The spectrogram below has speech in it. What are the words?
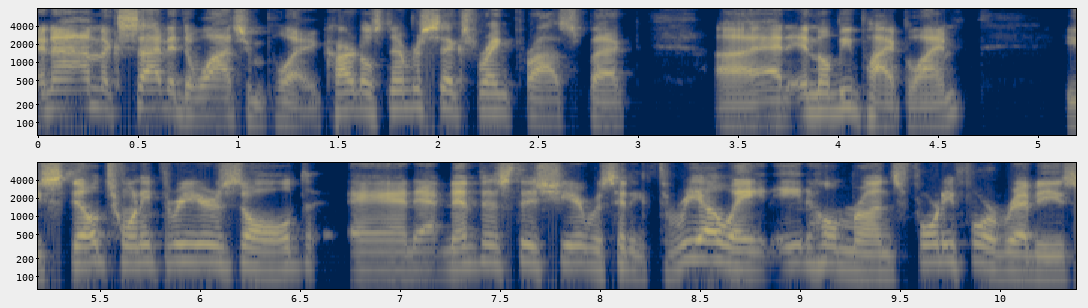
and I'm excited to watch him play. Cardinals number six ranked prospect uh, at MLB Pipeline. He's still 23 years old, and at Memphis this year was hitting 308, eight home runs, 44 ribbies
